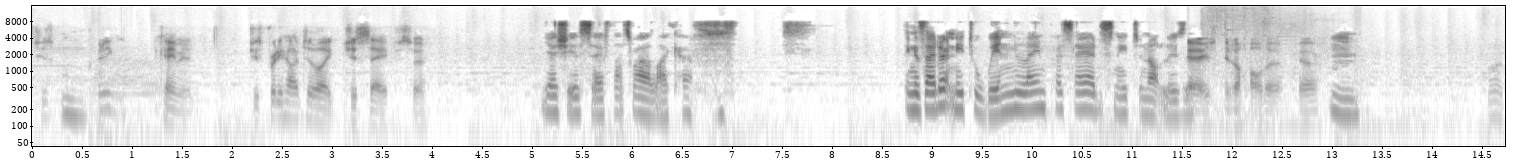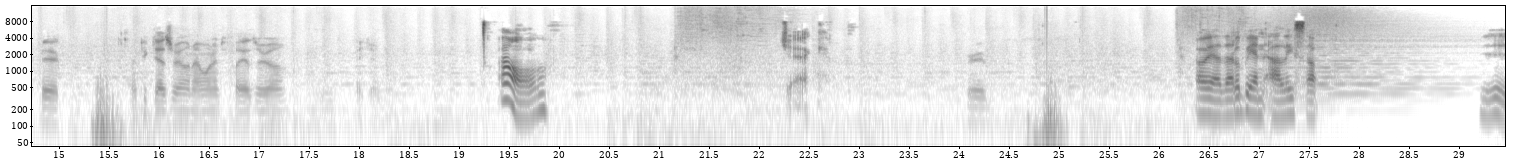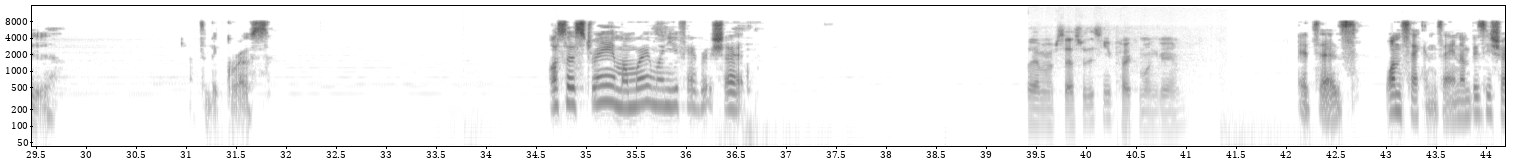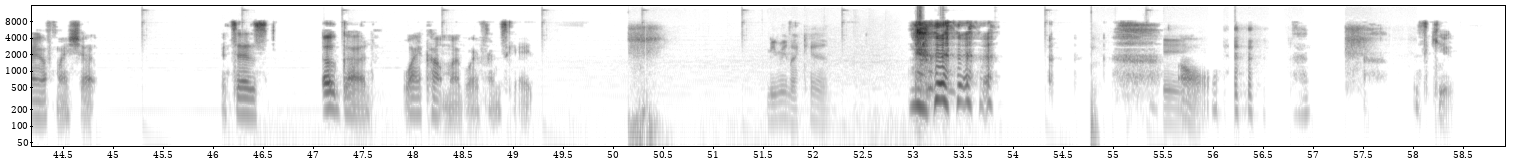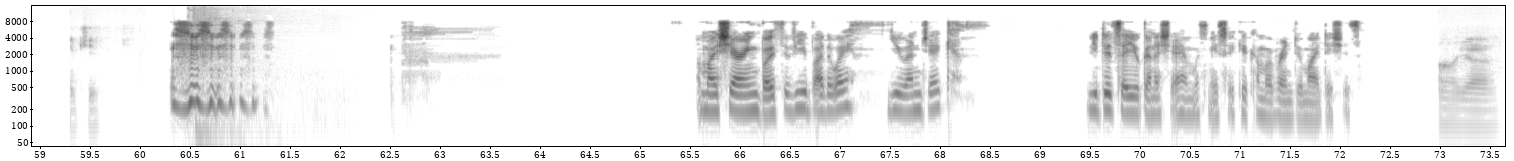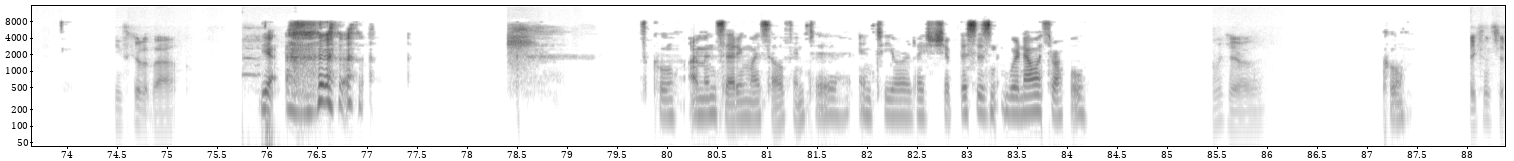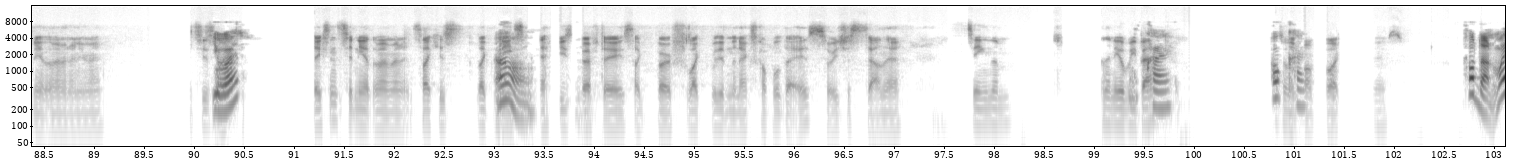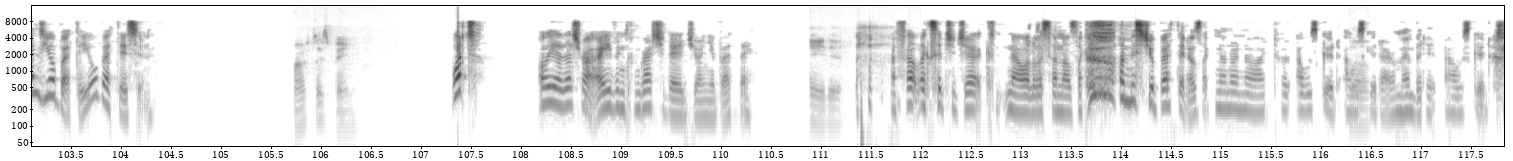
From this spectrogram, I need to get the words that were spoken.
She's pretty good. Okay, man. She's pretty hard to like. just safe, so. Yeah, she is safe. That's why I like her. Thing is, I don't need to win lane per se. I just need to not lose Yeah, it. you just need to hold it. Yeah. Hmm. What I pick? I picked Ezreal and I wanted to play Ezreal. Mm, thank you. Oh. Jack. Rib. Oh yeah, that'll be an Ali sup. Ew. That's a bit gross. Also, stream. I'm wearing my new favorite shirt. Like, I'm obsessed with this new Pokemon game. It says, one second, Zane. I'm busy showing off my shirt. It says, oh god, why can't my boyfriend skate? What do you mean I can? Hey, oh. it's cute. Thank you. Am I sharing both of you, by the way? You and Jake? You did say you were going to share him with me so he could come over and do my dishes. Oh yeah. He's good at that. Yeah. it's cool. I'm inserting myself into into your relationship. This is we're now a throuple. I'm okay with it. Cool. Jake's in Sydney at the moment anyway. It's his, You like, what? Jake's in Sydney at the moment. It's like his like niece Oh. and nephew's birthdays, like both like within the next couple of days. So he's just down there seeing them, and then he'll be back. Okay. Only Okay. gone like. Hold on. When's your birthday? Your birthday soon. My birthday's been. What? Oh yeah, that's right. I even congratulated you on your birthday. Yeah, you did. I felt like such a jerk. Now all of a sudden I was like, I missed your birthday. And I was like, no, no, no. I, to- I was good. I was Oh. good. I remembered it. I was good.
